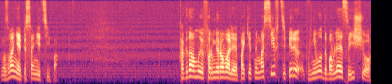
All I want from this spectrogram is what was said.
название описание типа когда мы формировали пакетный массив, теперь в него добавляются еще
